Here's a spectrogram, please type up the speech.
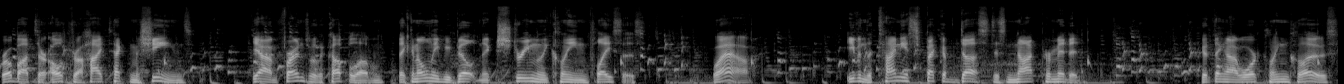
Robots are ultra high-tech machines. Yeah, I'm friends with a couple of them. They can only be built in extremely clean places. Wow. Even the tiniest speck of dust is not permitted. Good thing I wore clean clothes.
